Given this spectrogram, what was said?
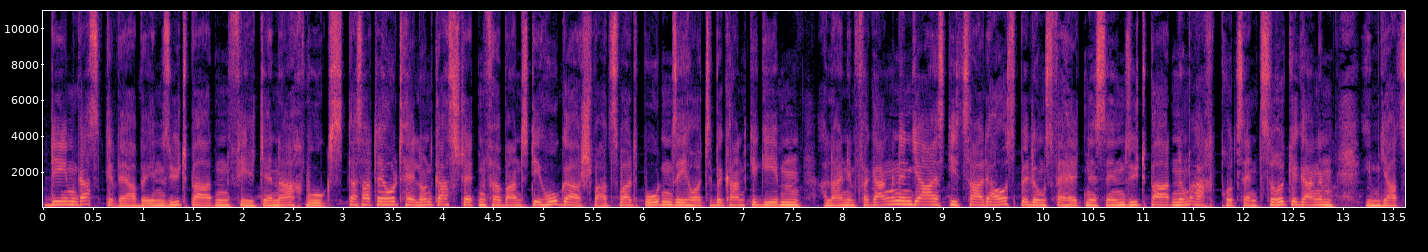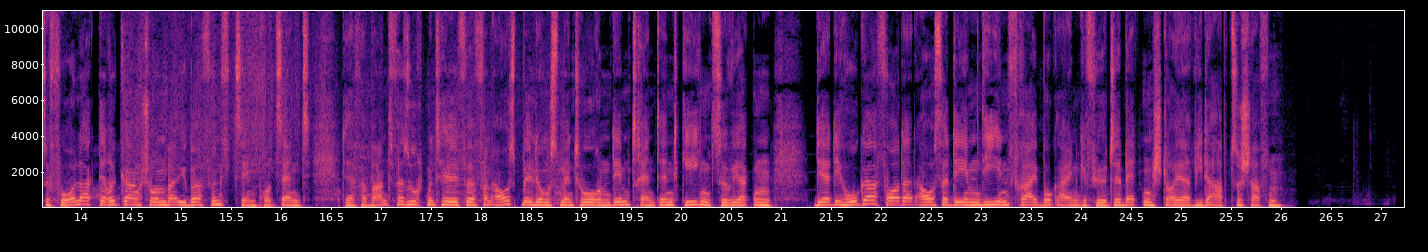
Dem Gastgewerbe in Südbaden fehlt der Nachwuchs. Das hat der Hotel- und Gaststättenverband DEHOGA Schwarzwald-Bodensee heute bekannt gegeben. Allein im vergangenen Jahr ist die Zahl der Ausbildungsverhältnisse in Südbaden um 8 Prozent zurückgegangen. Im Jahr zuvor lag der Rückgang schon bei über 15 Prozent. Der Verband versucht mit Hilfe von Ausbildungsmentoren dem Trend entgegenzuwirken. Der DEHOGA fordert außerdem, die in Freiburg eingeführte Bettensteuer wieder abzuschaffen.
